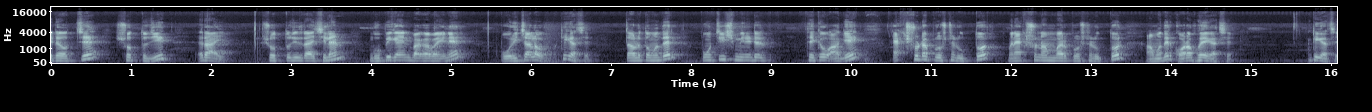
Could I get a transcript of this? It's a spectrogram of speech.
এটা হচ্ছে সত্যজিৎ রায়। সত্যজিৎ রায় ছিলেন গুপি গাইন বাঘাবাহিনের পরিচালক, ঠিক আছে? তাহলে তোমাদের পঁচিশ মিনিটের থেকেও আগে একশোটা প্রশ্নের উত্তর মানে একশো নাম্বার প্রশ্নের উত্তর আমাদের করা হয়ে গেছে। ঠিক আছে?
